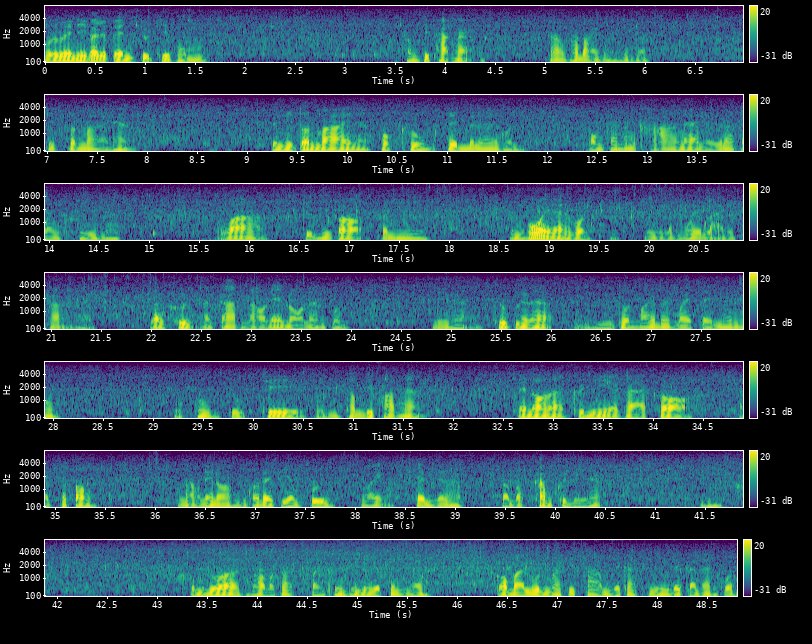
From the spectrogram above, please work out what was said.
บริเวณนี้ก็จะเป็นจุดที่ผมทำที่พักนะ กลางผ้าใบนะเห็นไหมติดต้นไม้นะ จะมีต้นไม้นะปกคลุมเต็มไปเลยนะทุกคนป้องกันน้ำค้างนะ ในเวลากลางคืนนะครับ เพราะว่าจุดนี้ก็จะมีลำห้วยนะทุกคนมีลำห้วยไหลผ่านนะกลางคืนอากาศหนาวแน่นอนนะทุกคน นี่นะทึบเลยนะ มีต้นไม้ใบไม้เต็มเลยทุกคน ปกคลุมจุดที่ผมทำที่พักนะ แน่นอนนะคืนนี้อากาศก็อาจจะต้องหนาวแน่นอนผมก็ได้เตรียมฟืนไว้เต็มเลยนะครับสำหรับค่ำคืนนี้นะก็ไม่รู้ว่าสภาพอากาศกลางคืนที่นี่จะเป็นไงก็มาลุ้นมาติดตามบรรยากาศที่นี่ไปด้วยกันนะทุกคน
